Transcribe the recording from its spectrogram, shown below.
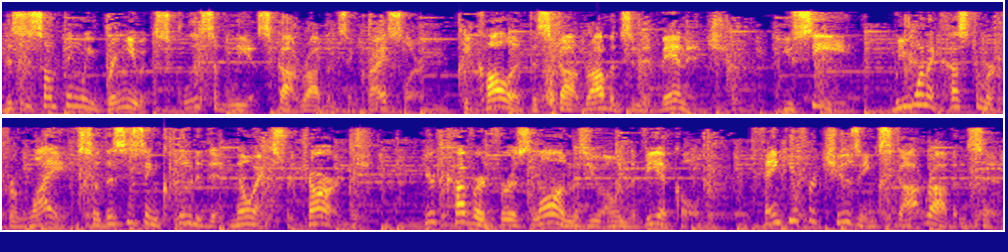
This is something we bring you exclusively at Scott Robinson Chrysler. We call it the Scott Robinson Advantage. You see, we want a customer for life, so this is included at no extra charge. You're covered for as long as you own the vehicle. Thank you for choosing Scott Robinson.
